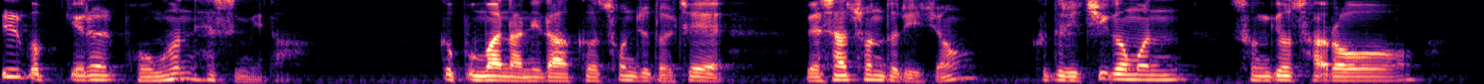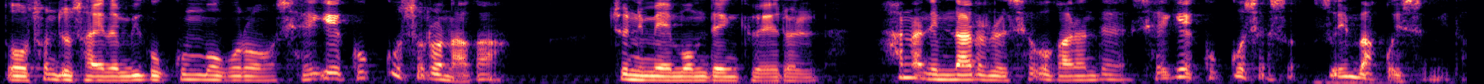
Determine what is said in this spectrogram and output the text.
일곱 개를 봉헌했습니다. 그뿐만 아니라 그 손주들 제 외사촌들이죠. 그들이 지금은 선교사로 또 손주 사이는 미국 군목으로 세계 곳곳으로 나가 주님의 몸된 교회를 하나님 나라를 세워가는데 세계 곳곳에서 쓰임 받고 있습니다.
